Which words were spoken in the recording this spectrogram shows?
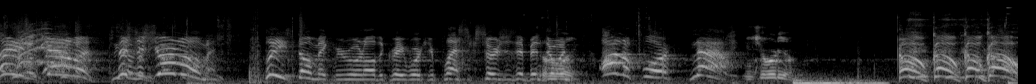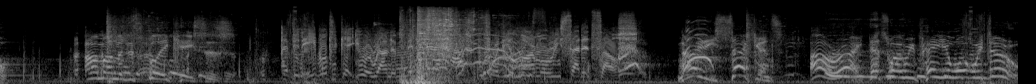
Ladies and gentlemen, this is your moment! Please don't make me ruin all the great work your plastic surgeons have been doing. On the floor, now! Go, go, go, go! I'm on the display cases. I've been able to get you around a minute and a half before the alarm will reset itself. 90 seconds? All right, that's why we pay you what we do.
